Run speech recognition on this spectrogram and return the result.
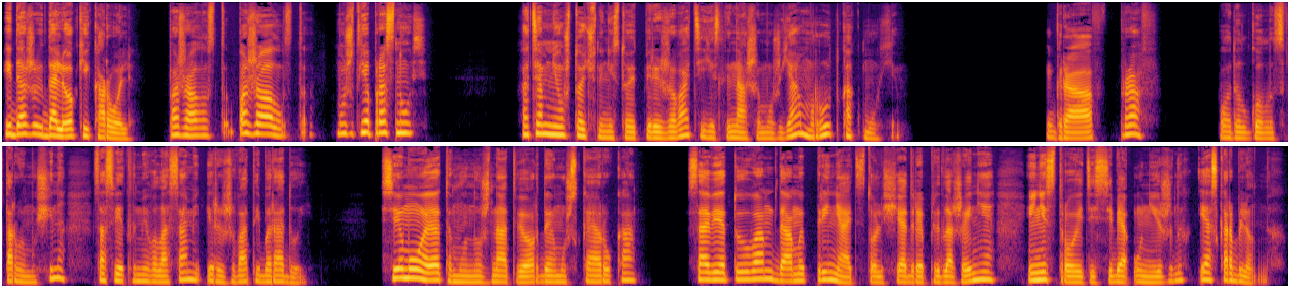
и даже далекий король. Пожалуйста, пожалуйста, может, я проснусь? Хотя мне уж точно не стоит переживать, если наши мужья мрут, как мухи. Граф прав подал голос второй мужчина со светлыми волосами и рыжеватой бородой. Всему этому нужна твердая мужская рука. Советую вам, дамы, принять столь щедрое предложение и не строить из себя униженных и оскорбленных.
